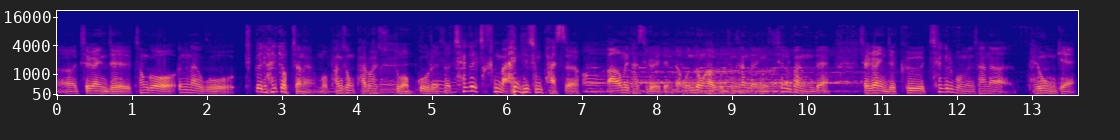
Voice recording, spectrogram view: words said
어, 제가 이제 선거 끝나고 특별히 할 게 없잖아요. 뭐 방송 바로 할 수도 없고 그래서 네. 책을 참 많이 좀 봤어요. 마음을 다스려야 된다. 운동하고 등산 다니면서 책을 봤는데 제가 이제 그 책을 보면서 하나 배운 게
